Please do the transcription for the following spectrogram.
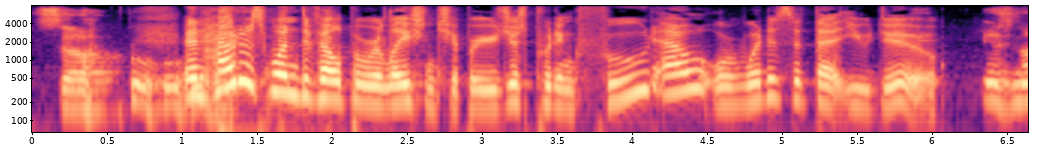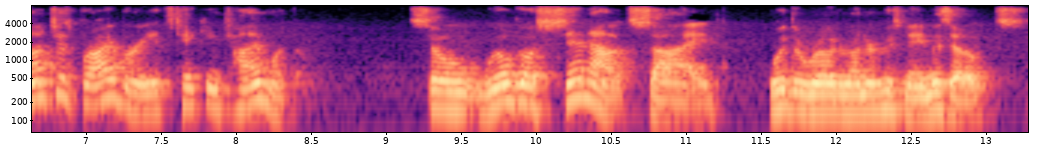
So, and how does one develop a relationship? Are you just putting food out, or what is it that you do? It's not just bribery; it's taking time with them. So we'll go sit outside with the roadrunner, whose name is Oates,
